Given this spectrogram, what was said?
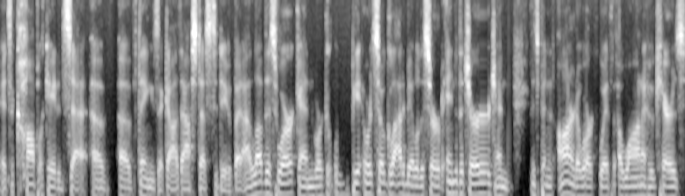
it's a complicated set of of things that God's asked us to do. But I love this work, and we're we're so glad to be able to serve into the church, and it's been an honor to work with Awana, who cares.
